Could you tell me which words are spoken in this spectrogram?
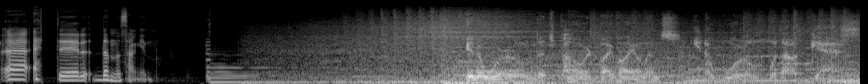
eh, etter denne sangen. In a world that's powered by violence. In a world without gas.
